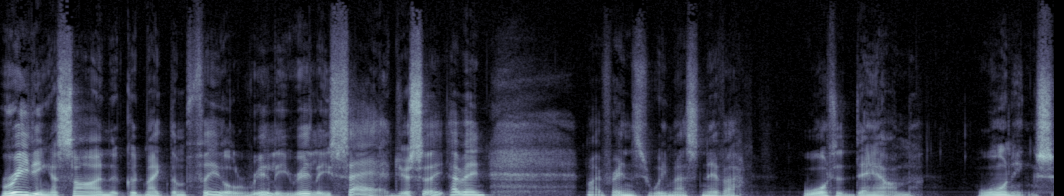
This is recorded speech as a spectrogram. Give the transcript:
reading a sign that could make them feel really, really sad, you see. I mean, my friends, we must never water down warnings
